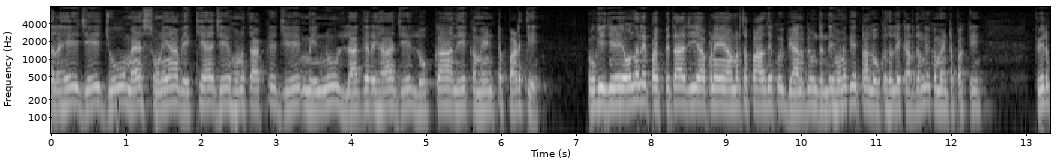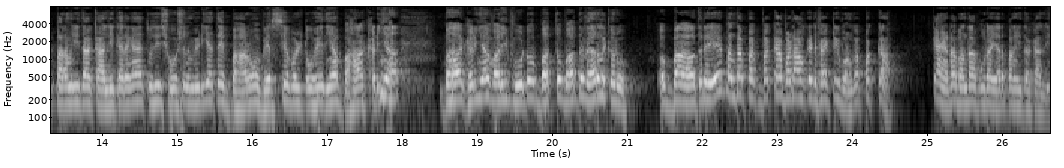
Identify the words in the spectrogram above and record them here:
ਰਹੇ ਜੇ ਜੋ ਮੈਂ ਸੁਣਿਆ, ਵੇਖਿਆ, ਜੇ ਹੁਣ ਤੱਕ ਜੇ ਮੈਨੂੰ ਲੱਗ ਰਿਹਾ, ਜੇ ਲੋਕਾਂ ਦੇ ਕਮੈਂਟ ਪੜ੍ਹ ਕੇ। ਕਿਉਂਕਿ ਜੇ ਉਹਨਾਂ ਦੇ ਪਿਤਾ ਜੀ ਆਪਣੇ ਅਮਰਤਪਾਲ ਦੇ ਕੋਈ ਬਿਆਨ ਬਿਊਨ ਦਿੰਦੇ ਹੋਣਗੇ, ਤਾਂ ਲੋਕ ਥੱਲੇ ਕਰ ਦੇਣਗੇ ਕਮੈਂਟ ਪੱਕੇ। ਫਿਰ ਪਰਮਜੀਤ ਅਕਾਲੀ ਕਰੇਗਾ ਤੁਸੀਂ ਸੋਸ਼ਲ ਮੀਡੀਆ ਤੇ ਬਾਹਰੋਂ ਵਿਰਸੇ ਵਲਟੋਹੇ ਦੀਆਂ ਬਾਹਾਂ ਖੜੀਆਂ ਬਾਹਾਂ ਖੜੀਆਂ ਵਾਲੀ ਫੋਟੋ ਵੱਧ ਤੋਂ ਵੱਧ ਵਾਇਰਲ ਕਰੋ। ਉਹ ਬਾਤ ਰੇ, ਇਹ ਬੰਦਾ ਪੱਕਾ ਬੜਾ ਹੋ ਕੇ ਡਿਫੈਕਟਿਵ ਬਣੂਗਾ, ਪੱਕਾ। ਘੈਂਟਾ ਬੰਦਾ ਪੂਰਾ ਯਾਰ ਪਰਮਜੀਤ ਅਕਾਲੀ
